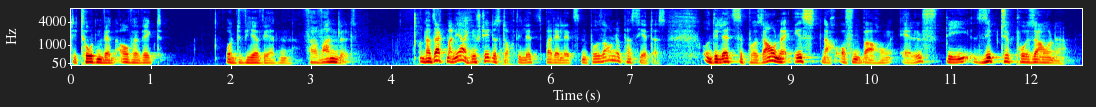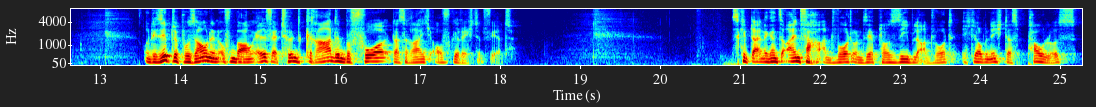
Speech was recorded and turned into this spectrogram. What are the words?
Die Toten werden auferweckt und wir werden verwandelt. Und dann sagt man, ja, hier steht es doch, letzte, bei der letzten Posaune passiert das. Und die letzte Posaune ist nach Offenbarung 11 die siebte Posaune. Und die siebte Posaune in Offenbarung 11 ertönt gerade bevor das Reich aufgerichtet wird. Es gibt eine ganz einfache Antwort und sehr plausible Antwort. Ich glaube nicht, dass Paulus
